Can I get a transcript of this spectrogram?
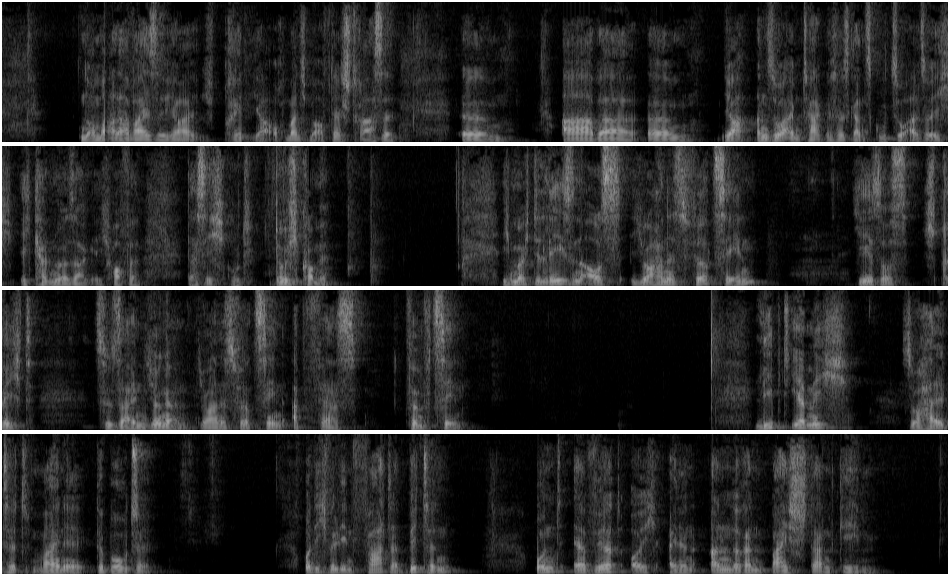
Normalerweise, ja, ich predige ja auch manchmal auf der Straße. Ähm, aber ähm, ja, an so einem Tag ist es ganz gut so. Also ich, ich kann nur sagen, ich hoffe, dass ich gut durchkomme. Ich möchte lesen aus Johannes 14. Jesus spricht zu seinen Jüngern. Johannes 14 ab Vers 15. Liebt ihr mich, so haltet meine Gebote. Und ich will den Vater bitten, und er wird euch einen anderen Beistand geben,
